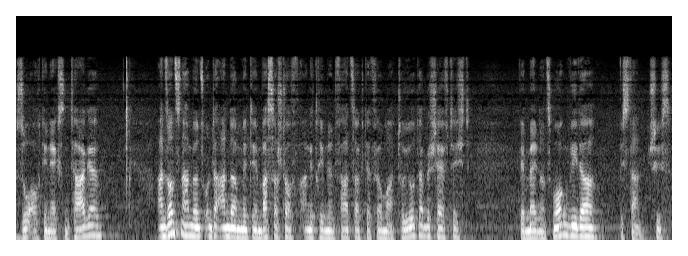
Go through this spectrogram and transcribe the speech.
so auch die nächsten Tage. Ansonsten haben wir uns unter anderem mit dem wasserstoffangetriebenen Fahrzeug der Firma Toyota beschäftigt. Wir melden uns morgen wieder. Bis dann. Tschüss.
